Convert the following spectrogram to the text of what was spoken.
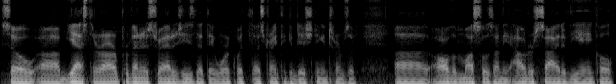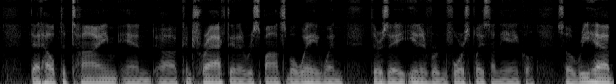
So um, yes, there are preventative strategies that they work with uh, strength and conditioning in terms of uh, all the muscles on the outer side of the ankle that help to time and uh, contract in a responsible way when there's a inadvertent force placed on the ankle. So rehab,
